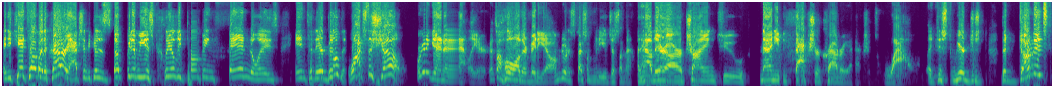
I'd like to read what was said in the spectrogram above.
And you can't tell by the crowd reaction because WWE is clearly pumping fan noise into their building. Watch the show. We're going to get into that later. That's a whole other video. I'm doing a special video just on that and how they are trying to manufacture crowd reactions. Wow. Like just we're just the dumbest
